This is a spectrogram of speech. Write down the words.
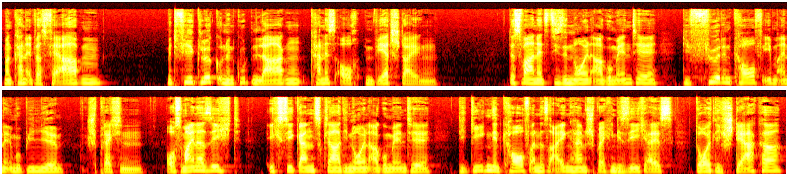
Man kann etwas vererben. Mit viel Glück und in guten Lagen kann es auch im Wert steigen. Das waren jetzt diese neun Argumente, die für den Kauf eben einer Immobilie sprechen. Aus meiner Sicht, ich sehe ganz klar die neun Argumente, die gegen den Kauf eines Eigenheims sprechen, die sehe ich als deutlich stärker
